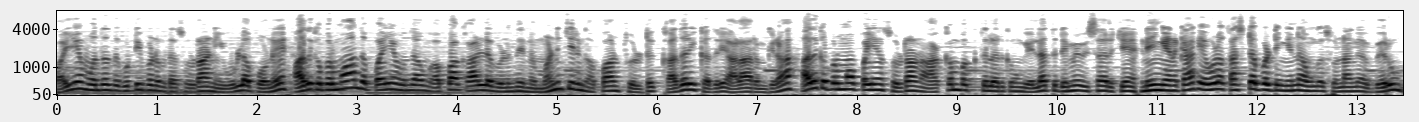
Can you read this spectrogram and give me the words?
பையன் வந்து அந்த குட்டி பொண்ணு கிட்ட சொல்றான் நீ உள்ள போனு அதுக்கப்புறமா அந்த பையன் வந்து அவங்க அப்பா காலில் விழுந்து என்ன மன்னிச்சிருங்க அப்பான்னு சொல்லிட்டு கதறி கதறி அழ ஆரம்பிக்கிறான். அதுக்கப்புறமா பையன் சொல்றான் நான் அக்கம் பக்கத்துல இருக்கவங்க எல்லாத்திட்டையுமே விசாரிச்சேன். நீங்க எனக்காக எவ்வளவு கஷ்டப்பட்டீங்கன்னு அவங்க சொன்னாங்க. வெறும்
